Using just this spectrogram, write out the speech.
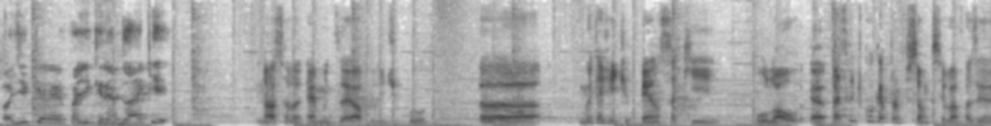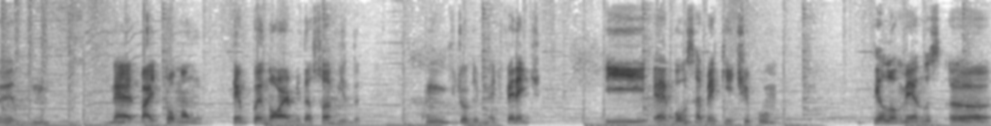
Pode crer, pode crer. Black, Nossa, é muito legal porque, tipo, ah, muita gente pensa que o LoL, é, basicamente qualquer profissão que você vai fazer, né, vai tomar um tempo enorme da sua vida. Com videogame é diferente. E é bom saber que, tipo, pelo menos, ah,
